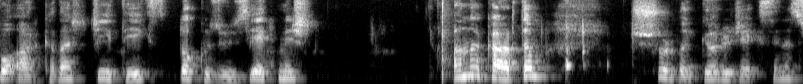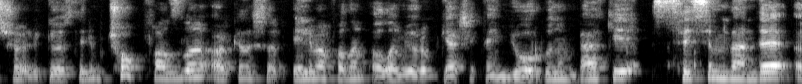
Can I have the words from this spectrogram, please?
bu arkadaş GTX 970. Anakartım şurada göreceksiniz. Şöyle göstereyim. Çok fazla arkadaşlar elime falan alamıyorum. Gerçekten yorgunum. Belki sesimden de e,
